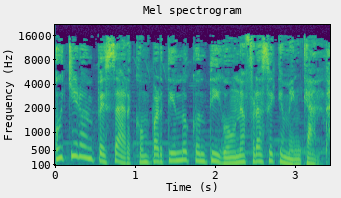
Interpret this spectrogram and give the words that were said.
Hoy quiero empezar compartiendo contigo una frase que me encanta.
